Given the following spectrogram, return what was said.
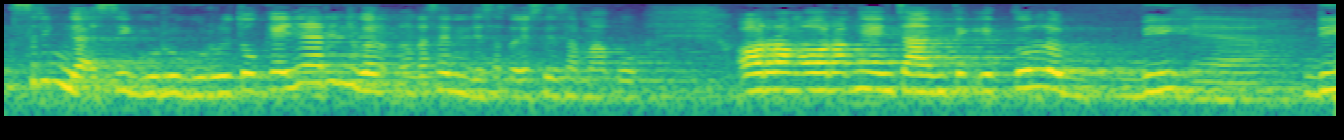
sering nggak sih guru-guru itu? Kayaknya Arin juga ngerasain di satu SD sama aku. Orang-orang yang cantik itu lebih Iya. Di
